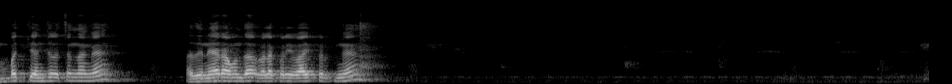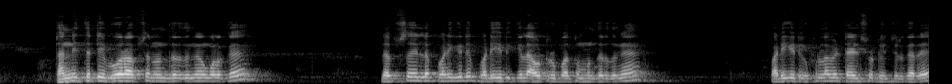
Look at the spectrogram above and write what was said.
ஐம்பத்தி அஞ்சு லட்சம் தாங்க. அது நேராக வந்தால் விலை குறைய வாய்ப்பு இருக்குங்க. தண்ணி தட்டி போர் ஆப்ஷன் வந்துடுதுங்க உங்களுக்கு. லெஃப்ட் சைடில் படிக்கட்டு படிக்கட்டு கீழே அவுட்ரு பாத்ரூம் வந்துடுதுங்க படிக்கட்டுக்கு ஃபுல்லாகவே டைல்ஸ் ஒட்டி வச்சுருக்காரு.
